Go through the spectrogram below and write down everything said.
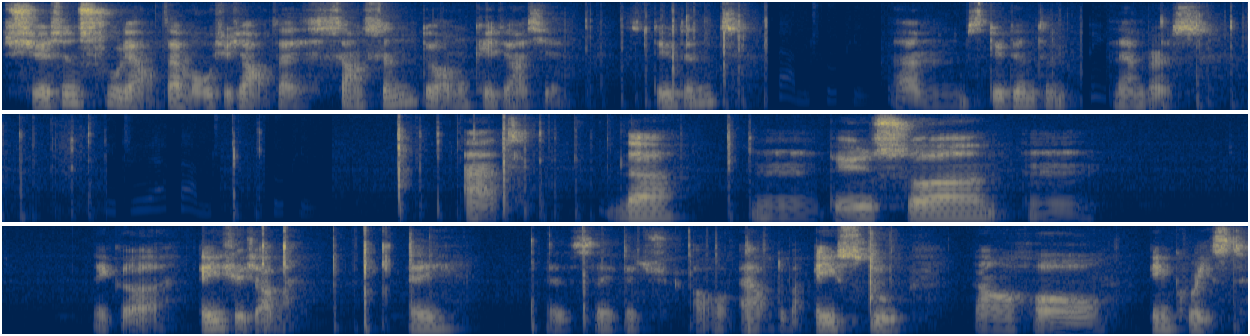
学生数量在某个学校在上升，对吧？我们可以这样写，student。um, student numbers at the 嗯，比如说嗯，那个 A 学校吧，A S H O L 对吧？A school，然后 increased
